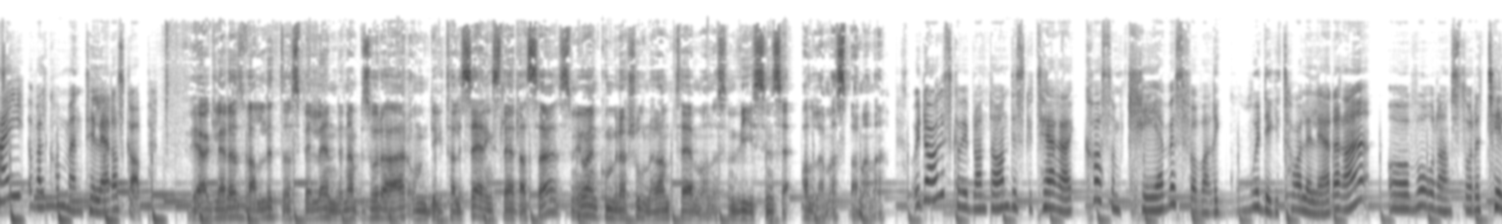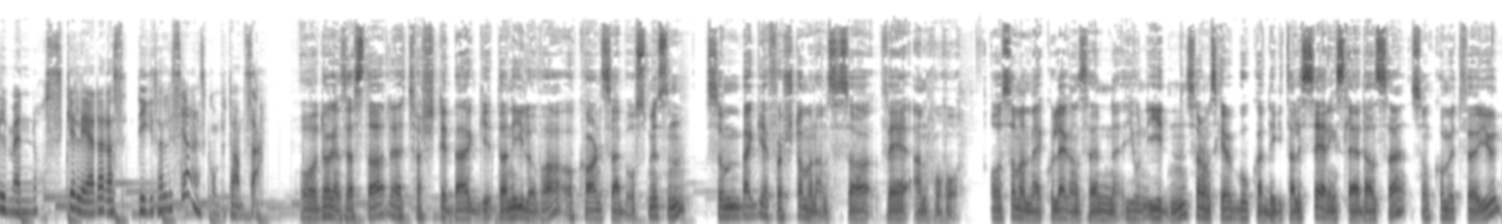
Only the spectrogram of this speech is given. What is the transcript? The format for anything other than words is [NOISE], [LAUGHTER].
Hei og velkommen til Lederskap. Vi har gledet oss veldig til å spille inn denne episoden her om digitaliseringsledelse, som jo er en kombinasjon av de temaene som vi syns er aller mest spennende. Og I dag skal vi bl.a. diskutere hva som kreves for å være gode digitale ledere, og hvordan står det til med norske lederes digitaliseringskompetanse. Og Dagens gjester er Kjersti Berg Danilova og Karen Seib Osmundsen, som begge er førsteamanuenser ved NHH. Og Sammen med kollegaen sin Jon Iden så har de skrevet boka 'Digitaliseringsledelse', som kom ut før jul,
